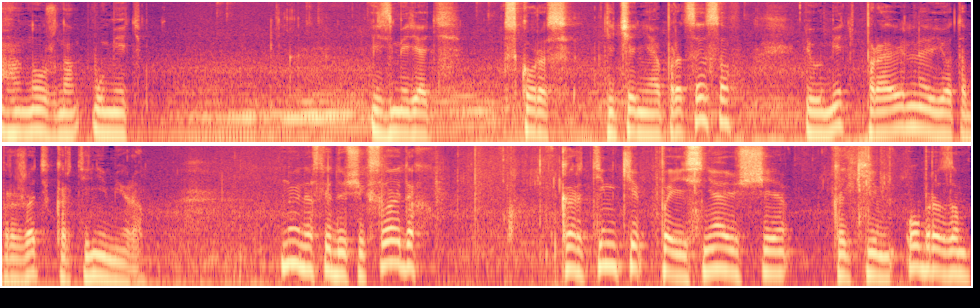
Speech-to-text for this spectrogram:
нужно уметь измерять скорость течение процессов и уметь правильно ее отображать в картине мира. Ну и на следующих слайдах картинки, поясняющие, каким образом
